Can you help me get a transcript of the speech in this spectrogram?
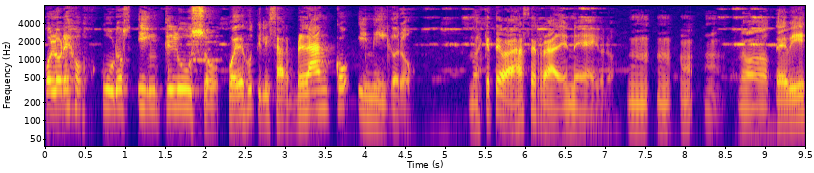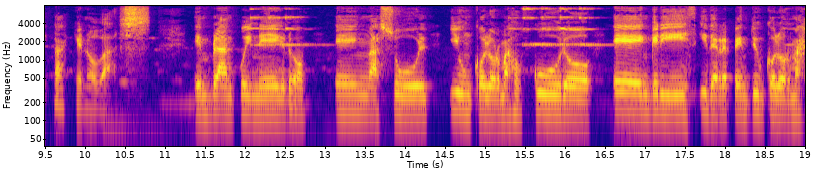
Colores oscuros incluso puedes utilizar blanco y negro. No es que te vas a cerrar de negro. Mm, mm, mm. No te vistas que no vas. En blanco y negro, en azul y un color más oscuro, en gris y de repente un color más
